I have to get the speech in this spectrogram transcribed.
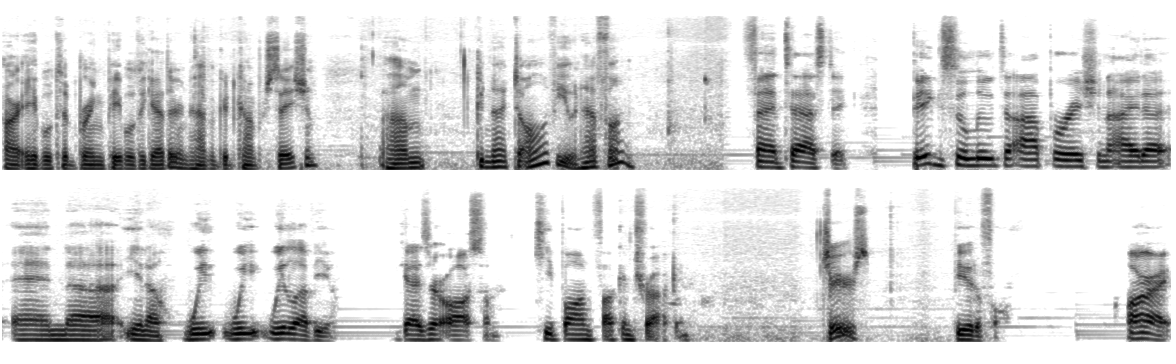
are able to bring people together and have a good conversation. Um, good night to all of you and have fun. Fantastic. Big salute to Operation Ida, and uh, you know we we we love you. You guys are awesome. Keep on fucking trucking. Cheers. Beautiful. All right.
